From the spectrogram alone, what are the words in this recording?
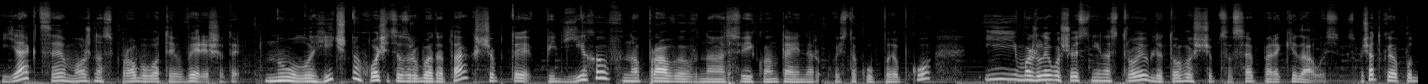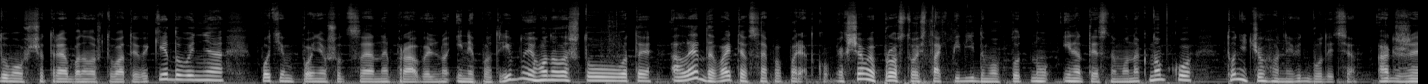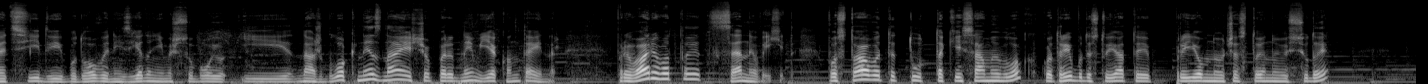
Як це можна спробувати вирішити? Ну, логічно, хочеться зробити так, щоб ти під'їхав, направив на свій контейнер ось таку пипку, і, можливо, щось в настроїв для того, щоб це все перекидалось. Спочатку я подумав, що треба налаштувати викидування, потім поняв, що це неправильно і не потрібно його налаштовувати. Але давайте все по порядку. Якщо ми просто ось так під'їдемо вплотну і натиснемо на кнопку, то нічого не відбудеться. Адже ці дві будови не з'єднані між собою, і наш блок не знає, що перед ним є контейнер. Приварювати це не вихід. Поставити тут такий самий блок, котрий буде стояти прийомною частиною сюди,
